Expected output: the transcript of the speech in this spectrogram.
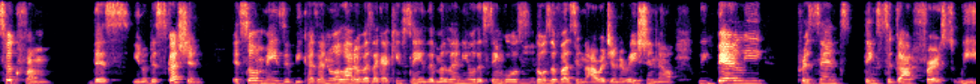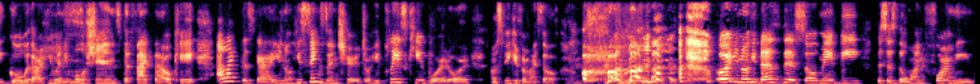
took from this, you know, discussion. It's so amazing because I know a lot of us, like I keep saying, the millennial, the singles, Mm. those of us in our generation now, we barely present things to God first. We go with our human Yes. emotions, the fact that, okay, I like this guy, you know, he sings mm-hmm. in church or he plays keyboard or I'm speaking for myself. Mm-hmm. or, you know, he does this. So maybe this is the one for me.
